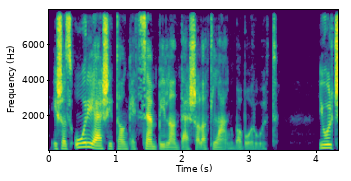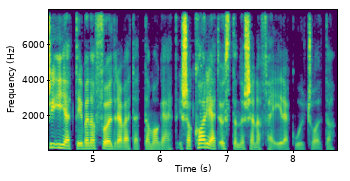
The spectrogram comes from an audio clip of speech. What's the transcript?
és az óriási tank egy szempillantás alatt lángba borult. Julcsi ilyettében a földre vetette magát, és a karját ösztönösen a fejére kulcsolta.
